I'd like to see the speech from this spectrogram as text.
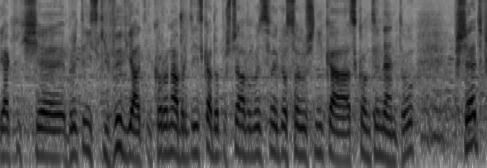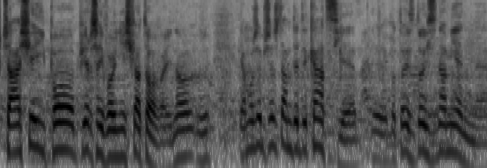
jakich się brytyjski wywiad i korona brytyjska dopuszczała wobec swojego sojusznika z kontynentu przed, w czasie i po I wojnie światowej. No, y, ja może przeczytam dedykację, y, bo to jest dość znamienne.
